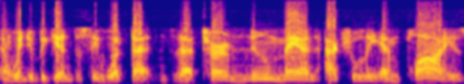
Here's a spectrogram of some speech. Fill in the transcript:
And when you begin to see what that that term "new man" actually implies,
